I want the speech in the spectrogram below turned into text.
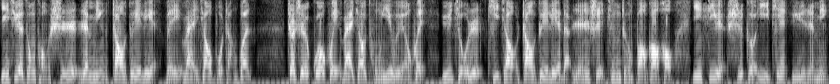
尹锡悦总统十日任命赵对烈为外交部长官，这是国会外交统一委员会于九日提交赵对烈的人事听证报告后，尹锡悦时隔一天予以任命。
